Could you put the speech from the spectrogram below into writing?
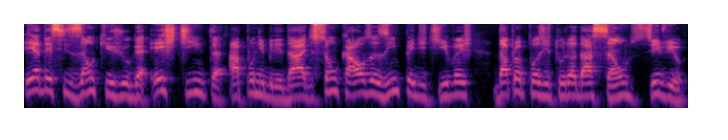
e a decisão que julga extinta a punibilidade são causas impeditivas da propositura da ação civil.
